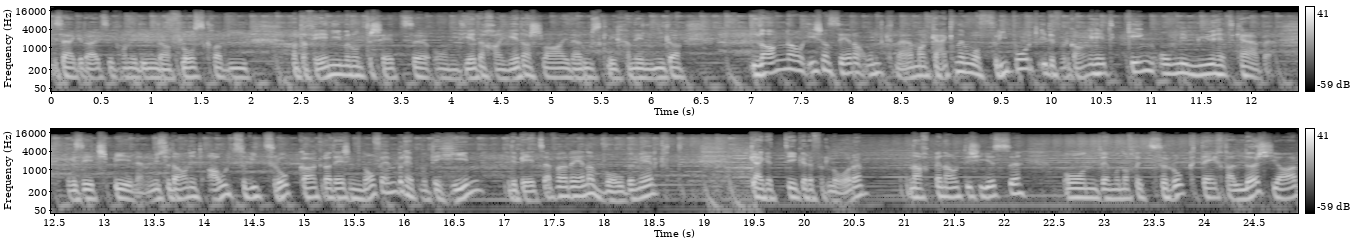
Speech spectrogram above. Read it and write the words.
ich sage da jetzt einfach nicht irgendein Floskel wie, man darf eh niemand unterschätzen und jeder kann jeder schlagen in dieser ausgeglichenen Liga. Langnau ist ein sehr ungenehmer Gegner, der Freiburg in der Vergangenheit ging um die Mühe hat gegeben, gegen sie zu spielen. Wir müssen da nicht allzu weit zurückgehen. Gerade erst im November hat man daheim in der BZF Arena wohl bemerkt, gegen die Tiger verloren nach Penalty schießen. Und wenn man noch ein bisschen zurückdenkt an Löschjahr,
